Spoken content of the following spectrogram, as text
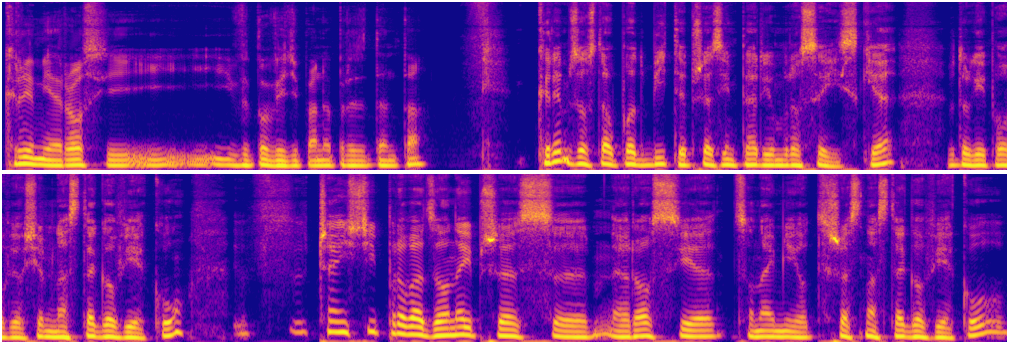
Krymie, Rosji i, i wypowiedzi pana prezydenta? Krym został podbity przez Imperium Rosyjskie w drugiej połowie XVIII wieku, w części prowadzonej przez e, Rosję co najmniej od XVI wieku,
